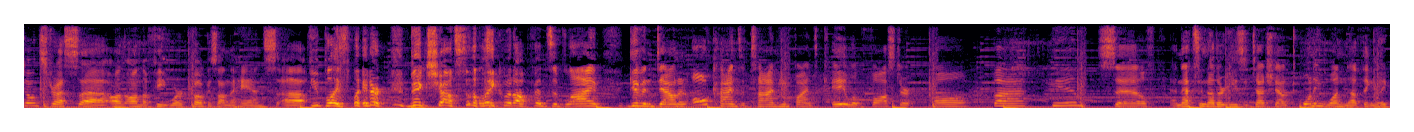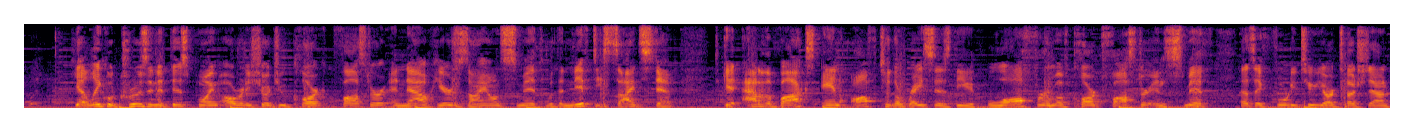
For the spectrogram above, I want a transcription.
don't stress uh, on, on the feet work. Focus on the hands. Uh, a few plays later, big shouts to the Lakewood offensive line. Given Downen all kinds of time, he finds Caleb Foster all by himself. And that's another easy touchdown, 21 0 Lakewood. Yeah, Lakewood cruising at this point. Already showed you Clark Foster, and now here's Zion Smith with a nifty sidestep get out of the box and off to the races. The law firm of Clark Foster and Smith. That's a 42 yard touchdown.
